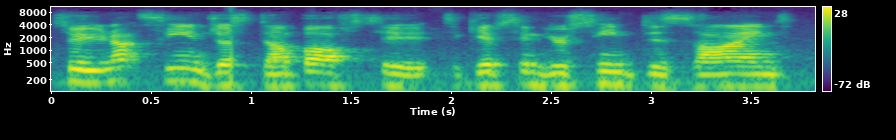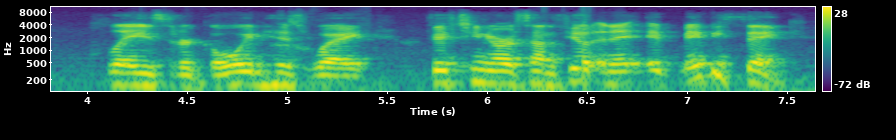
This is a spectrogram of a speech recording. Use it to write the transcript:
So you're not seeing just dump offs to, to Gibson. You're seeing designed plays that are going his way, 15 yards down the field. And it, it made me think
